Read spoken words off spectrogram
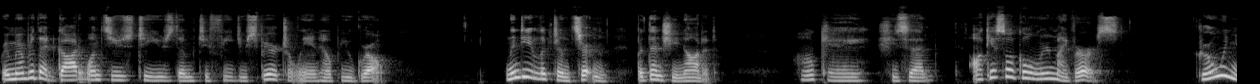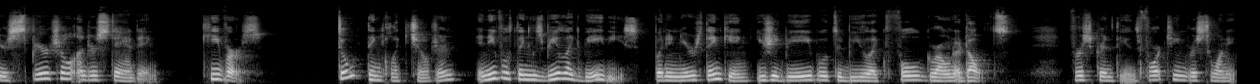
Remember that God wants you to use them to feed you spiritually and help you grow. Lindy looked uncertain, but then she nodded. Okay, she said. I guess I'll go learn my verse. Grow in your spiritual understanding. Key verse. Don't think like children. In evil things, be like babies. But in your thinking, you should be able to be like full grown adults. 1 Corinthians 14 verse 20.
